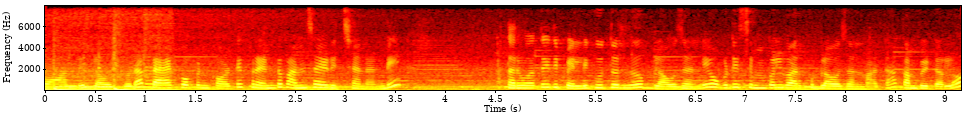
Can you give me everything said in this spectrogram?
బాగుంది బ్లౌజ్ కూడా. బ్యాక్ ఓపెన్ కాబట్టి ఫ్రంట్ వన్ సైడ్ ఇచ్చానండి. తర్వాత ఇది పెళ్ళి కూతురు బ్లౌజ్ అండి. ఒకటి సింపుల్ వర్క్ బ్లౌజ్ అనమాట కంప్యూటర్లో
